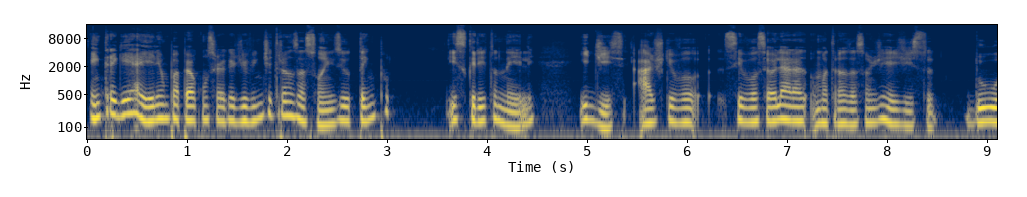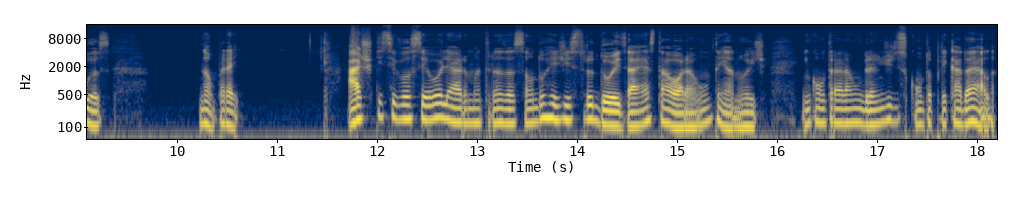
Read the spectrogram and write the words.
Entreguei a ele um papel com cerca de 20 transações e o tempo escrito nele e disse: Acho que vo se você olhar uma transação de registro duas. Não, peraí. Acho que se você olhar uma transação do registro 2 a esta hora ontem à noite, encontrará um grande desconto aplicado a ela.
